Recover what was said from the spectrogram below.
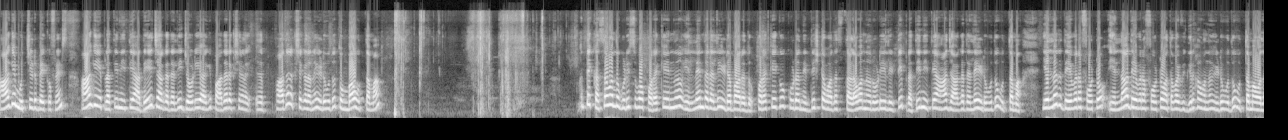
ಹಾಗೆ ಮುಚ್ಚಿಡಬೇಕು ಫ್ರೆಂಡ್ಸ್ ಹಾಗೆಯೇ ಪ್ರತಿನಿತ್ಯ ಅದೇ ಜಾಗದಲ್ಲಿ ಜೋಡಿಯಾಗಿ ಪಾದರಕ್ಷೆ ಪಾದರಕ್ಷೆಗಳನ್ನು ಇಡುವುದು ತುಂಬ ಉತ್ತಮ. ಮತ್ತು ಕಸವನ್ನು ಗುಡಿಸುವ ಪೊರಕೆಯನ್ನು ಎಲ್ಲೆಂದರಲ್ಲಿ ಇಡಬಾರದು? ಪೊರಕೆಗೂ ಕೂಡ ನಿರ್ದಿಷ್ಟವಾದ ಸ್ಥಳವನ್ನು ರೂಢಿಯಲ್ಲಿಟ್ಟು ಪ್ರತಿನಿತ್ಯ ಆ ಜಾಗದಲ್ಲೇ ಇಡುವುದು ಉತ್ತಮ. ಎಲ್ಲರ ದೇವರ ಫೋಟೋ, ಎಲ್ಲ ದೇವರ ಫೋಟೋ ಅಥವಾ ವಿಗ್ರಹವನ್ನು ಇಡುವುದು ಉತ್ತಮವಲ್ಲ.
